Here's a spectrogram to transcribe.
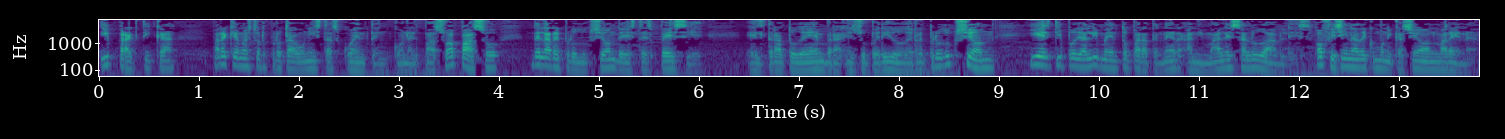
y práctica para que nuestros protagonistas cuenten con el paso a paso de la reproducción de esta especie, el trato de hembra en su periodo de reproducción y el tipo de alimento para tener animales saludables. Oficina de Comunicación Marena.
